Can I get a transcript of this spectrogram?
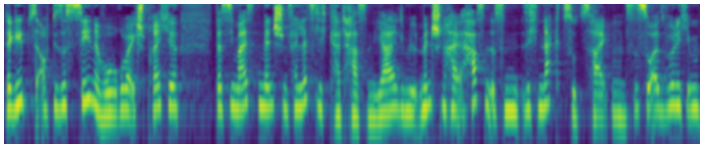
da gibt es auch diese Szene, worüber ich spreche, dass die meisten Menschen Verletzlichkeit hassen. Ja, die Menschen hassen es, sich nackt zu zeigen. Es ist so, als würde ich im,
